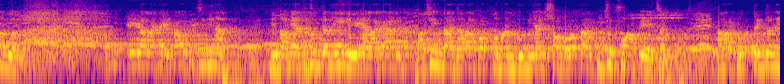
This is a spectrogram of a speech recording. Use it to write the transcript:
তার এই এলাকায় না। কিন্তু আমি এই এলাকার বাসিন্দা যারা বর্তমান দুনিয়ায় সফলতার কিছু ছোঁয়া পেয়েছেন। তারা প্রত্যেকজনে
